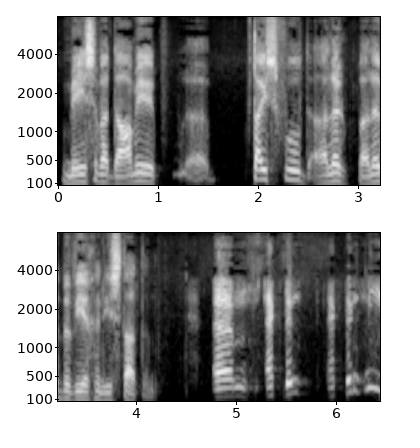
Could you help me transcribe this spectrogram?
mense wat daarmee uh, tuis voel, hulle hulle beweeg in die stad in. Ehm um, ek dink ek dink nie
